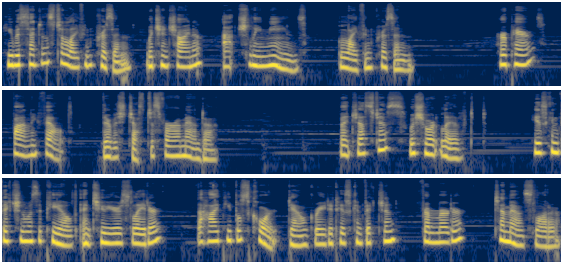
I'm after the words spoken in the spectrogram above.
He was sentenced to life in prison, which in China actually means life in prison. Her parents finally felt there was justice for Amanda. But justice was short lived. His conviction was appealed, and two years later, the High People's Court downgraded his conviction from murder to manslaughter,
